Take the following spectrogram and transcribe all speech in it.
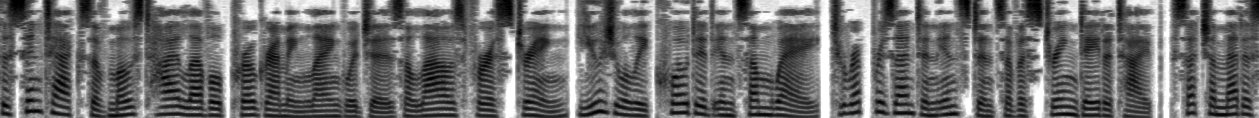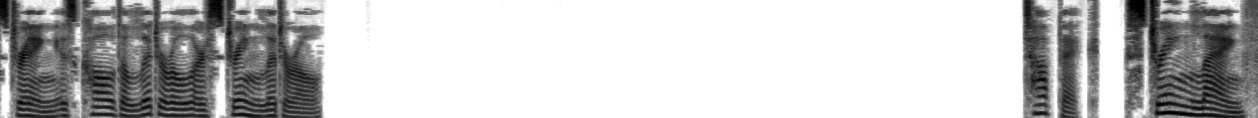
The syntax of most high-level programming languages allows for a string, usually quoted in some way, to represent an instance of a string data type. Such a meta-string is called a literal or string literal. Topic: String length.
